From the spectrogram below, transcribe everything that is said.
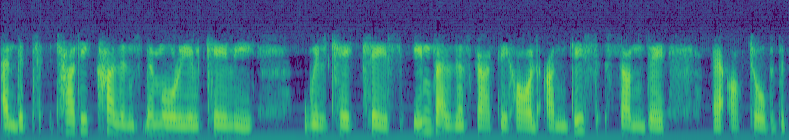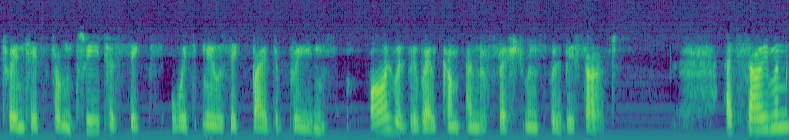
And the Toddy Collins Memorial Ceilidh will take place in Ballinascarthy Hall on this Sunday, uh, October the 20th, from 3 to 6 with music by the Breams. All will be welcome and refreshments will be served. A Simon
